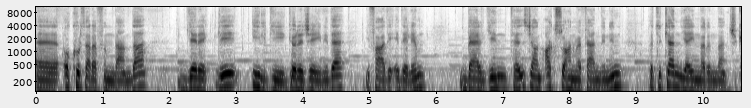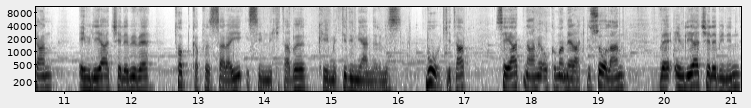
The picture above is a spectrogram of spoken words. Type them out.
e, okur tarafından da gerekli ilgiyi göreceğini de ifade edelim. Belgin Tezcan Aksu hanımefendinin Ötüken yayınlarından çıkan Evliya Çelebi ve Topkapı Sarayı isimli kitabı kıymetli dinleyenlerimiz. Bu kitap seyahatname okuma meraklısı olan ve Evliya Çelebi'nin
